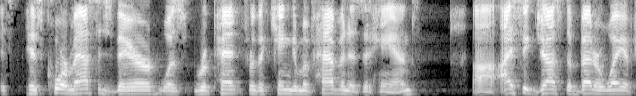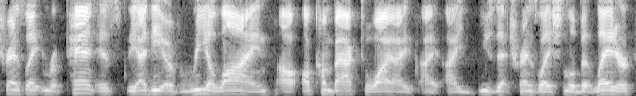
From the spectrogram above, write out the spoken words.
his, his core message there was repent for the kingdom of heaven is at hand. Uh, I suggest a better way of translating repent is the idea of realign. I'll, I'll come back to why I, I, I, use that translation a little bit later.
